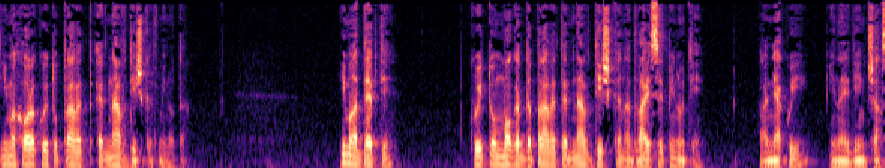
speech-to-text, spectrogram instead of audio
Има хора, които правят една вдишка в минута. Има адепти, които могат да правят една вдишка на 20 минути, а някои и на един час.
